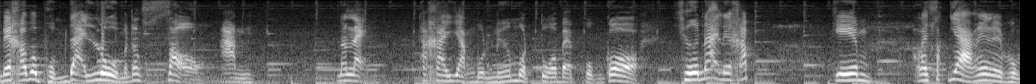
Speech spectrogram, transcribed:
ไหมครับว่าผมได้โล่มันตั้งสองอัน นั่นแหละ ถ้าใครอยากหมดเนื้อหมดตัวแบบผมก็เชิญได้เลยครับ เกมอะไรสักอย่างนี่เลยผม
